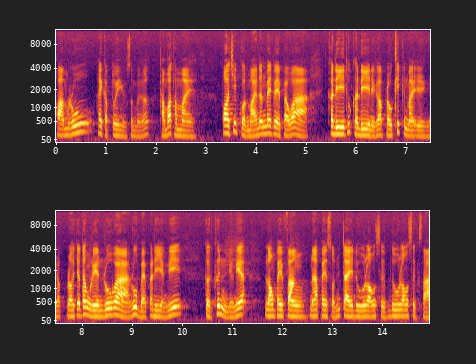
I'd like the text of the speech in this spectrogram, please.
ความรู้ให้กับตัวเองอยู่เสมอ ถามว่าทำไม เพราะอาชีพกฎหมายนั้นไม่ได้แปลว่า คดีทุกคดีเนี่ยครับ เราคิดขึ้นมาเองครับ เราจะต้องเรียนรู้ว่ารูปแบบคดีอย่างนี้เกิดขึ้นอย่างเนี้ยลองไปฟังนะไปสนใจดูลองสืบดูลองศึกษา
